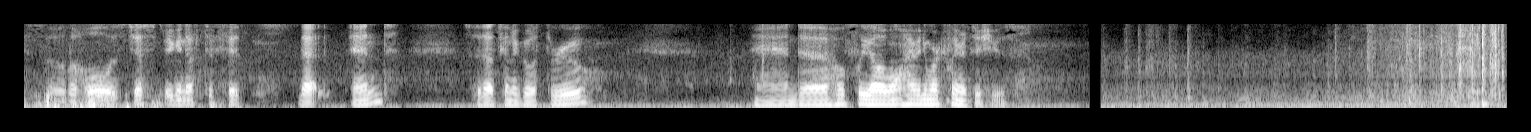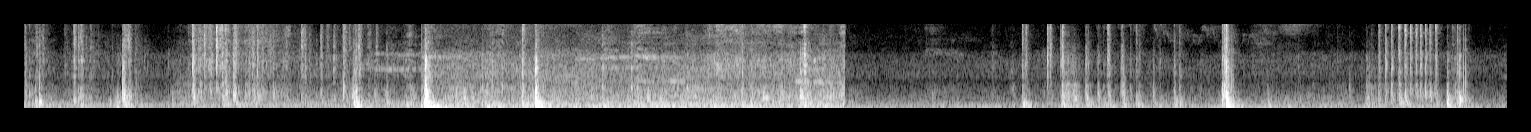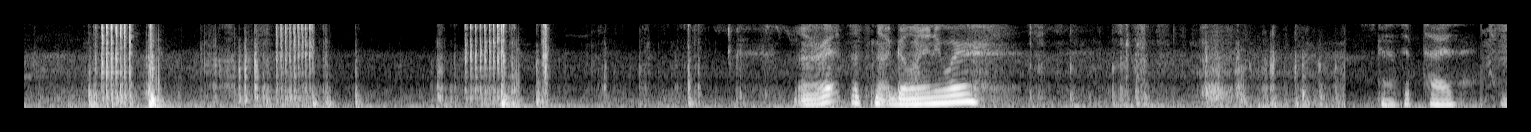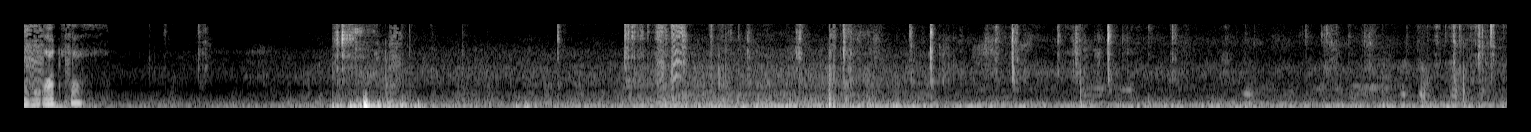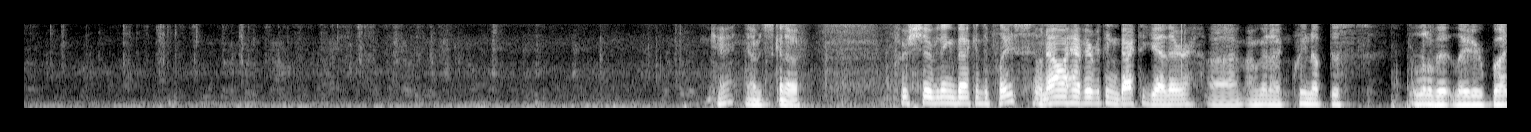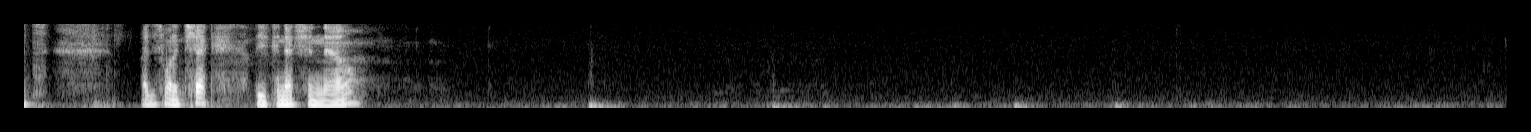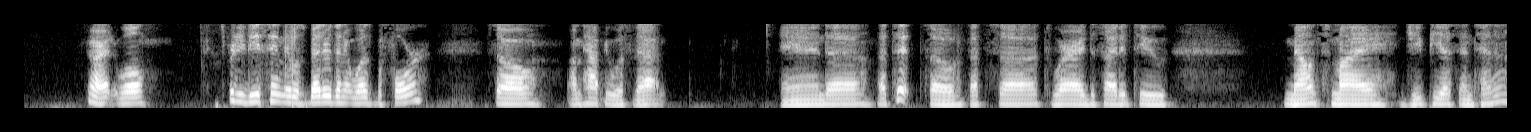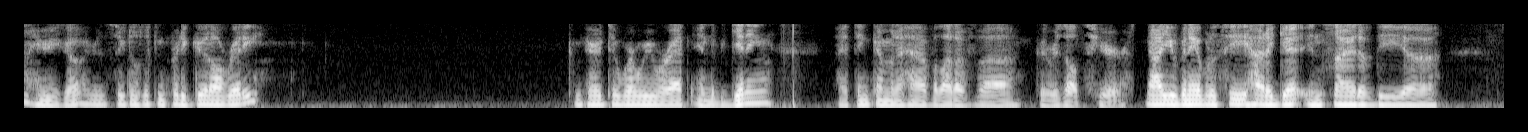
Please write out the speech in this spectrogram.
So the hole is just big enough to fit that end. So that's going to go through. And uh, hopefully I won't have any more clearance issues. All right, that's not going anywhere. Just gonna zip tie the excess. Okay, I'm just gonna push everything back into place. So now I have everything back together. Uh, I'm gonna clean up this a little bit later, but I just wanna check the connection now. All right, well, it's pretty decent. It was better than it was before. So I'm happy with that and uh, that's it. So that's uh, that's where I decided to mount my GPS antenna. Here you go. Here the signal's looking pretty good already compared to where we were at in the beginning. I think I'm going to have a lot of uh, good results here. Now you've been able to see how to get inside of the uh,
